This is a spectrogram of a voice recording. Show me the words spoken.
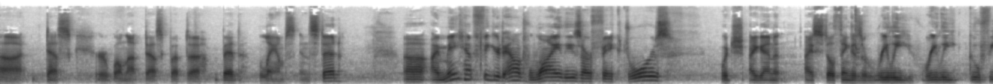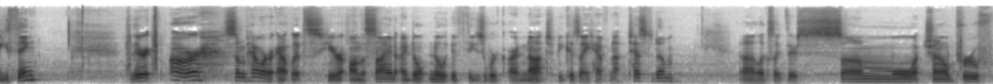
uh, desk, or well not desk, but uh, bed lamps instead. Uh, I may have figured out why these are fake drawers, which again I still think is a really, really goofy thing. There are some power outlets here on the side. I don't know if these work or not because I have not tested them. Uh, looks like there's somewhat child-proof.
